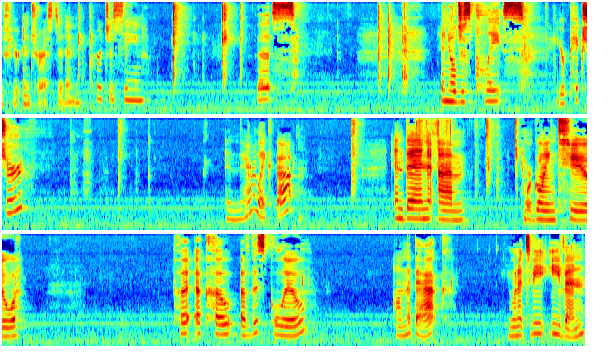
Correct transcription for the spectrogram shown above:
if you're interested in purchasing this. And you'll just place your picture in there like that. And then um, we're going to put a coat of this glue on the back you want it to be even.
